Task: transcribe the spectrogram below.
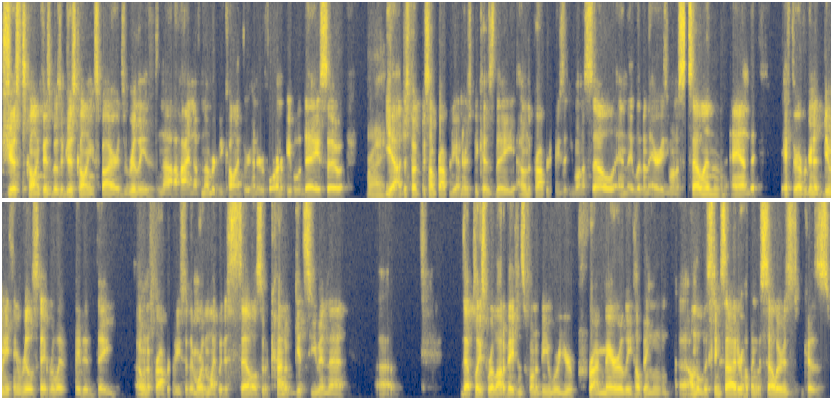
just calling FSBOs or just calling expireds really is not a high enough number to be calling 300 or 400 people a day. So, right. yeah, just focus on property owners because they own the properties that you want to sell and they live in the areas you want to sell in. And if they're ever going to do anything real estate related, they own a property, so they're more than likely to sell. So it kind of gets you in that uh, that place where a lot of agents want to be, where you're primarily helping uh, on the listing side or helping with sellers. Because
